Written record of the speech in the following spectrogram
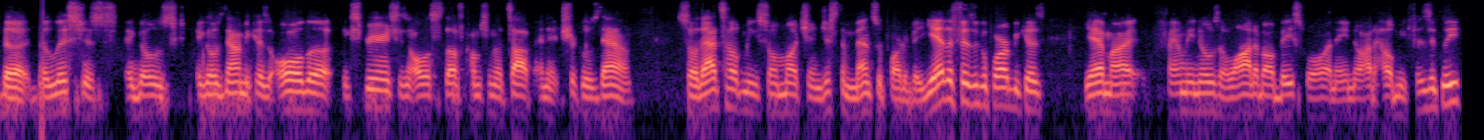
the the list just it goes it goes down because all the experiences and all the stuff comes from the top and it trickles down. So that's helped me so much, and just the mental part of it. Yeah, the physical part because yeah, my family knows a lot about baseball and they know how to help me physically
